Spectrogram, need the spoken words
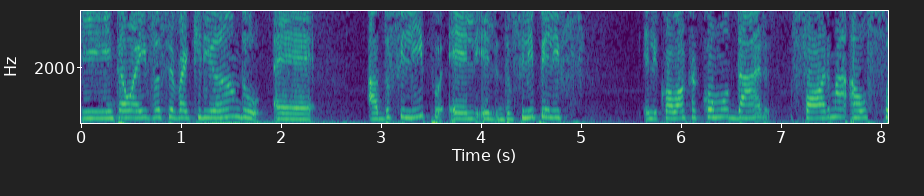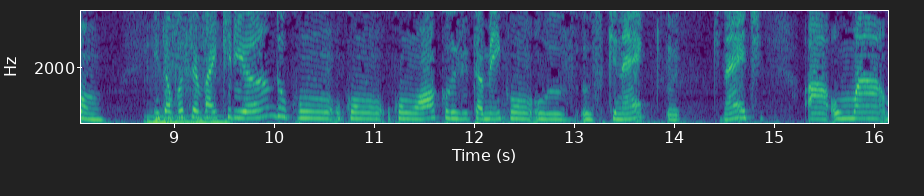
E então aí você vai criando. É, a do Felipe, ele, ele, do Felipe, ele, ele coloca como dar forma ao som. Então você vai criando com, com, com óculos e também com os, os Kinect, Kinect uma,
